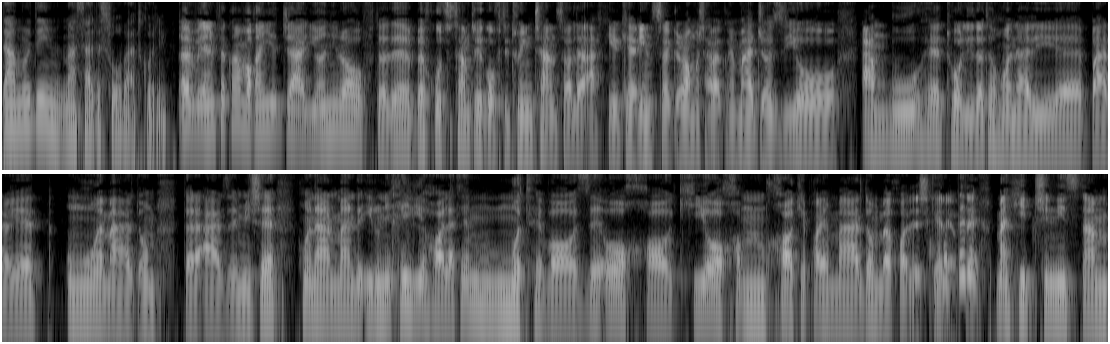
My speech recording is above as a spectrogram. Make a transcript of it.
در مورد این مسئله صحبت کنیم. یعنی فکر کنم واقعا یه جریانی را افتاده به خصوص هم توی گفتی تو این چند سال اخیر که اینستاگرام و شبکه‌های مجازی و انبوه تولیدات هنری برای عموم مردم داره عرضه میشه. هنرمند ایرانی خیلی حالت متواضع و خاکی و خاک پای مردم به خودش گرفته. من هیچی نیستم.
